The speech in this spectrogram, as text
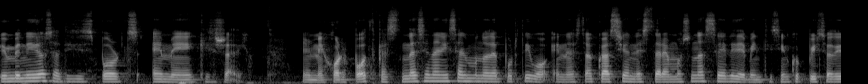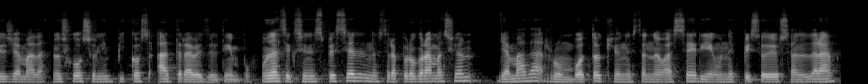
Bienvenidos a This Sports MX Radio, el mejor podcast donde se analiza el mundo deportivo. En esta ocasión les traemos una serie de 25 episodios llamada Los Juegos Olímpicos a través del tiempo, una sección especial de nuestra programación llamada Rumbo Tokio. En esta nueva serie un episodio saldrá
